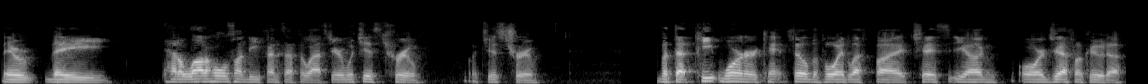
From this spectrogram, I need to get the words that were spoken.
they were, they had a lot of holes on defense after last year, which is true, which is true. But that Pete Werner can't fill the void left by Chase Young or Jeff Okudah.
